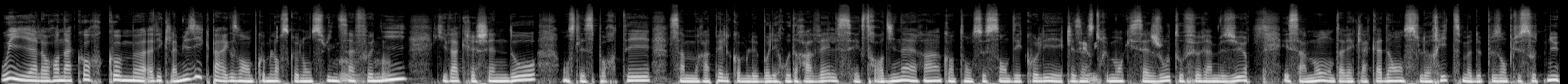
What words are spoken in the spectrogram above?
Oui, alors en accord comme avec la musique par exemple, comme lorsque l'on suit une mmh. symphonie qui va crescendo, on se laisse porter. Ça me rappelle comme le boléro de Ravel, c'est extraordinaire hein, quand on se sent décollé avec les eh instruments qui s'ajoutent au fur et à mesure et ça monte avec la cadence, le rythme de plus en plus soutenu.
